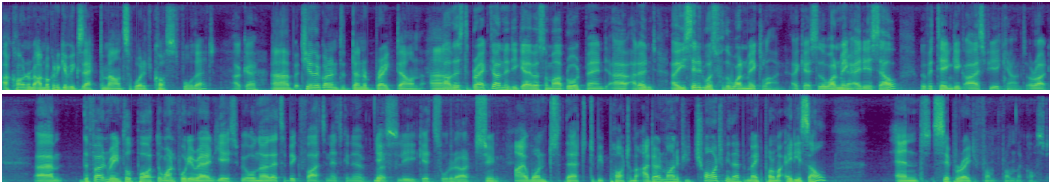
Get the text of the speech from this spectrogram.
I can't remember. I'm not going to give exact amounts of what it costs for that. Okay. Uh, but here they've gone and done a breakdown. Um, now, there's the breakdown that he gave us on my broadband. Uh, I don't. Oh, you said it was for the one meg line. Okay, so the one meg Okay. ADSL with a 10 gig ISP account. All right. Um, the phone rental part, the 140 rand. Yes, we all know that's a big fight, and that's going to Yes. hopefully get sorted out soon. I want that to be part of my. I don't mind if you charge me that, but make it part of my ADSL and separate it from from the cost.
